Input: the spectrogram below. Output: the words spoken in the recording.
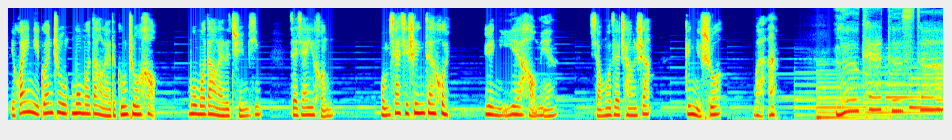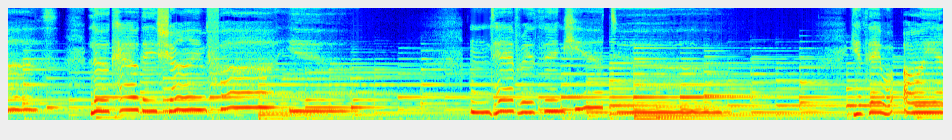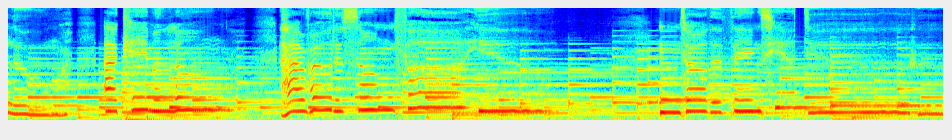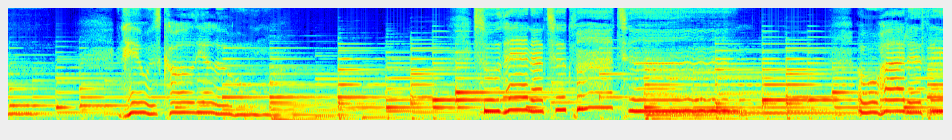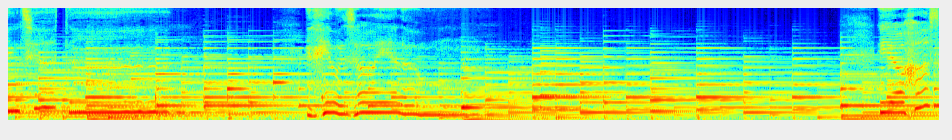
也欢迎你关注默默到来的公众号，默默到来的全拼再加一横。我们下期声音再会，愿你一夜好眠。小莫在长沙。跟你说晚安。Look at the stars, look how they shine for you, and everything you do. Yet they were all yellow. I came along, I wrote a song it was all yellow. Your skin,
